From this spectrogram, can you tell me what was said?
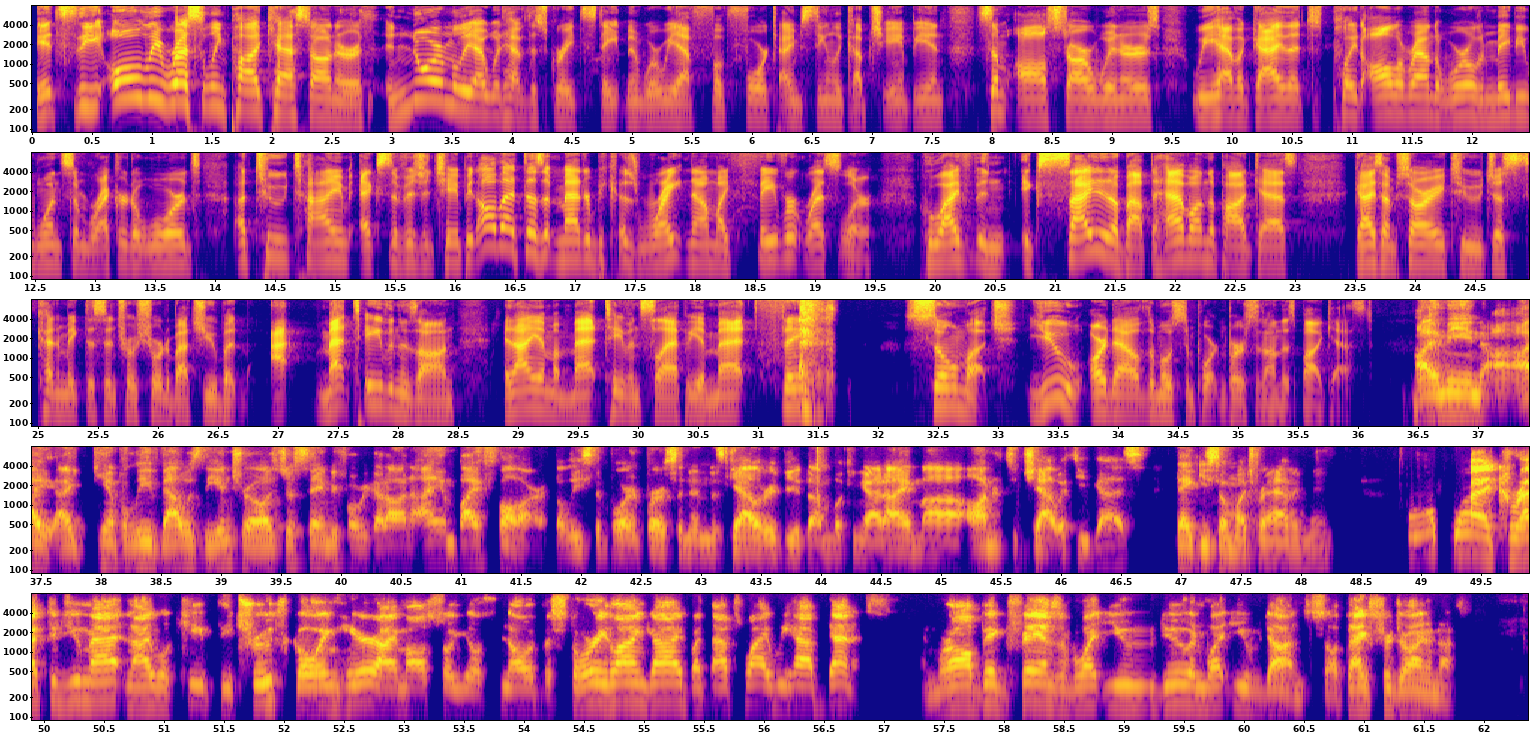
It's the only wrestling podcast on earth. And normally I would have this great statement where we have a four time Stanley Cup champion, some all star winners. We have a guy that's played all around the world and maybe won some record awards, a two time X Division champion. All that doesn't matter because right now, my favorite wrestler who I've been excited about to have on the podcast. Guys, I'm sorry to just kind of make this intro short about you, but I, Matt Taven is on and I am a Matt Taven Slappy. And Matt, thank so much. You are now the most important person on this podcast. I mean, I I can't believe that was the intro. I was just saying before we got on, I am by far the least important person in this gallery view that I'm looking at. I am uh, honored to chat with you guys. Thank you so much for having me. That's why I corrected you, Matt, and I will keep the truth going here. I'm also, you'll know, the storyline guy, but that's why we have Dennis and we're all big fans of what you do and what you've done. So thanks for joining us.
